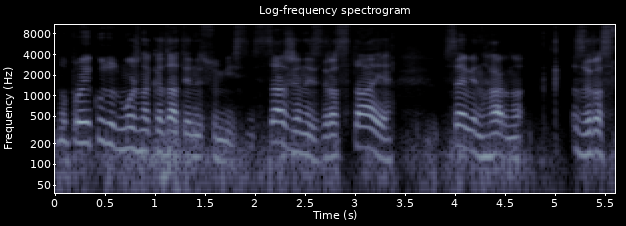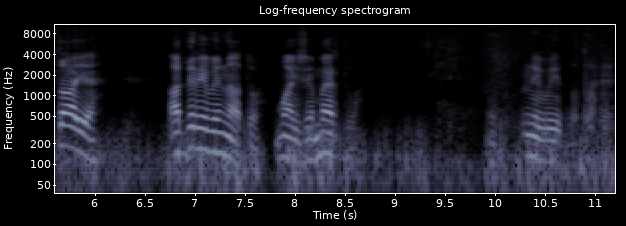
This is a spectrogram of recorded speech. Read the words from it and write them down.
Ну, про яку тут можна казати несумісність. Саджанець зростає, все він гарно зростає, а деревина то майже мертва. От Не видно так.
